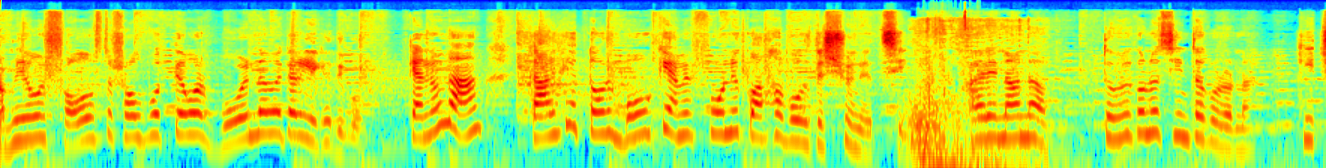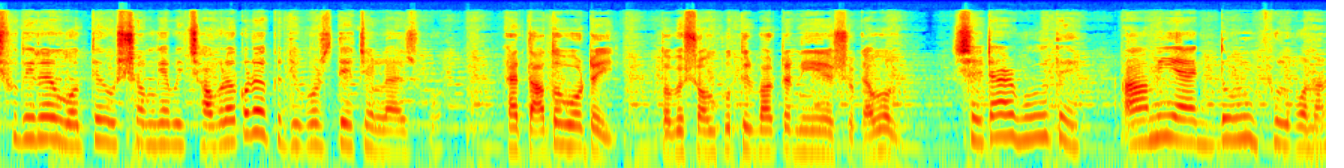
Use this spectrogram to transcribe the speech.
আমি আমার সমস্ত সম্পত্তি আমার বউয়ের নামে কেন লিখে দিব? কেননা কালকে তোর বউকে আমি ফোনে কথা বলতে শুনেছি। আরে না না তুমি কোনো চিন্তা করো না। কিছুদিনের মধ্যে ওর সঙ্গে আমি ঝগড়া করে ওকে ডিভোর্স দিয়ে চলে আসব। হ্যাঁ তা তো বটেই। তবে সম্পত্তির ভাগটা নিয়ে এসো কেমন? সেটা আর বলতে আমি একদমই ভুলবো না।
